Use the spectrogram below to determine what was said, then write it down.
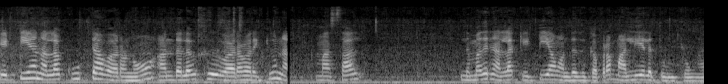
கெட்டியாக நல்லா கூட்டாக வரணும். அந்தளவுக்கு வர வரைக்கும் மசால் இந்த மாதிரி நல்லா கெட்டியாக வந்ததுக்கப்புறம் மல்லி இலை தூவிக்கோங்க.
